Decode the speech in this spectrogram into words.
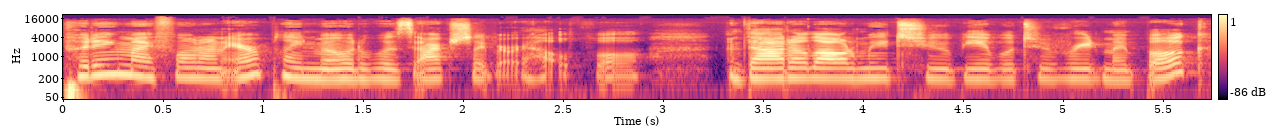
putting my phone on airplane mode was actually very helpful. That allowed me to be able to read my book.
